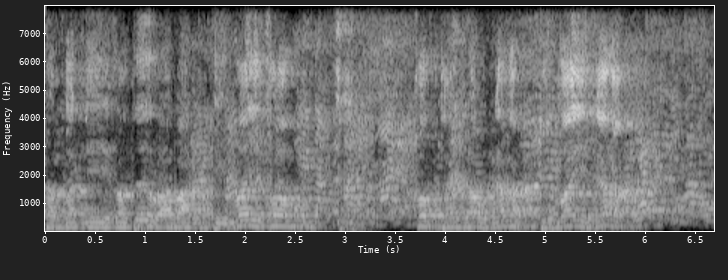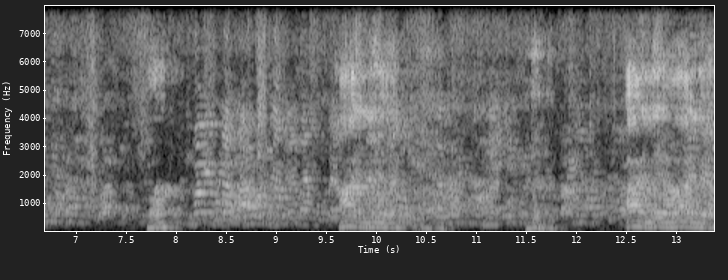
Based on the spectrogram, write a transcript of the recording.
ครับวันนี้ก็ถือว่าวันปีใหม่ของของไทยเรานะครับปีใหม่นะครับฮะ ให้เลยให้เลยให้เลย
